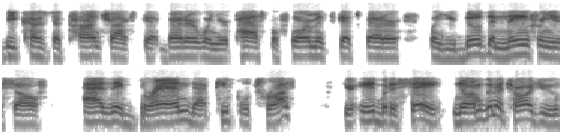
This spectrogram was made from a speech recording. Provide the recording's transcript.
because the contracts get better, when your past performance gets better, when you build a name for yourself? as a brand that people trust, you're able to say, no, I'm going to charge you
